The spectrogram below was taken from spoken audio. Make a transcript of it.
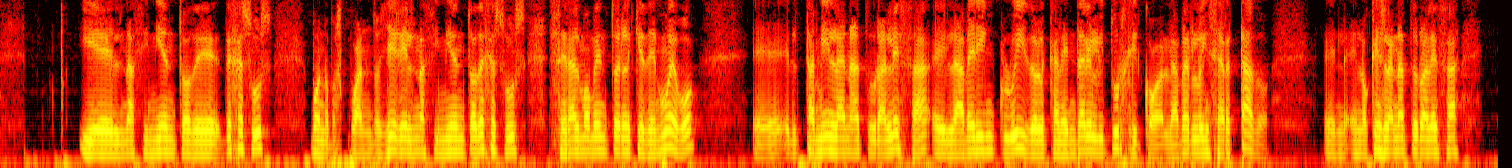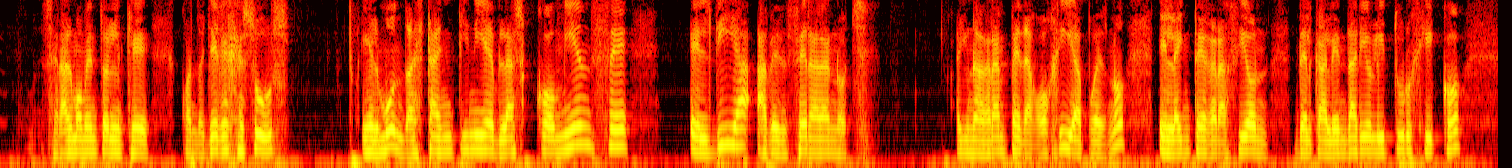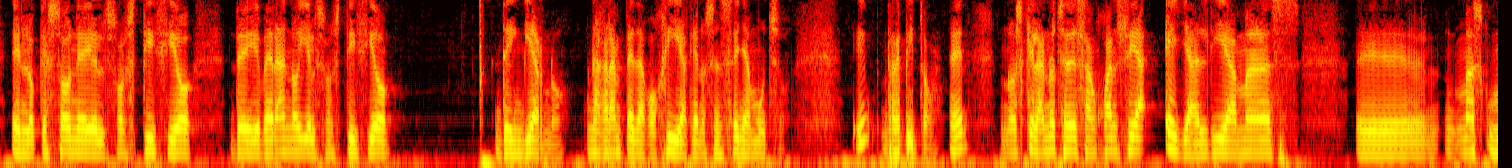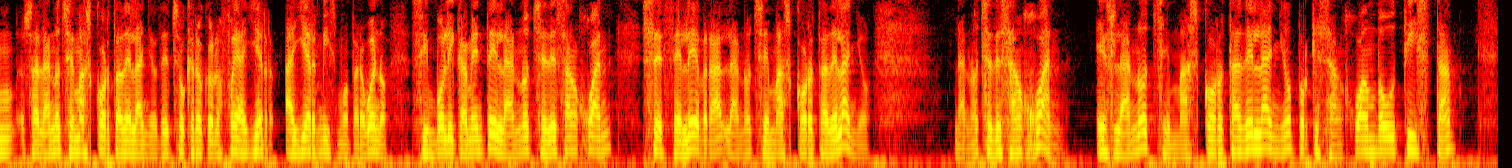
y el nacimiento de, Jesús. Bueno, pues cuando llegue el nacimiento de Jesús será el momento en el que de nuevo eh, también la naturaleza, el haber incluido el calendario litúrgico, el haberlo insertado en, lo que es la naturaleza, será el momento en el que cuando llegue Jesús y el mundo está en tinieblas, comience el día a vencer a la noche. Hay una gran pedagogía, pues, ¿no? En la integración del calendario litúrgico en lo que son el solsticio de verano y el solsticio de invierno. Una gran pedagogía que nos enseña mucho. Y repito, ¿eh? no es que la noche de San Juan sea ella el día más eh, más, mm, o sea, la noche más corta del año. De hecho, creo que lo fue ayer, ayer mismo. Pero bueno, simbólicamente, la noche de San Juan se celebra la noche más corta del año. La noche de San Juan es la noche más corta del año porque San Juan Bautista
